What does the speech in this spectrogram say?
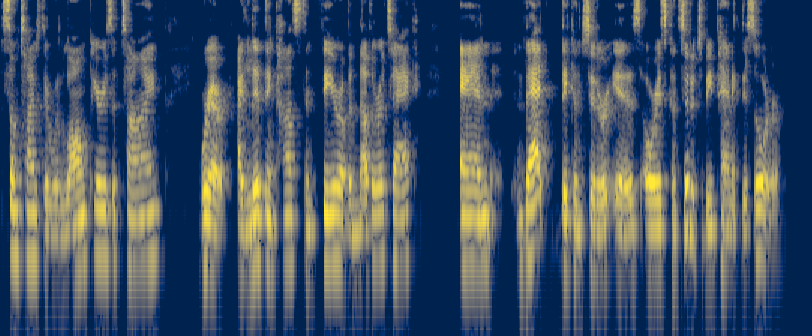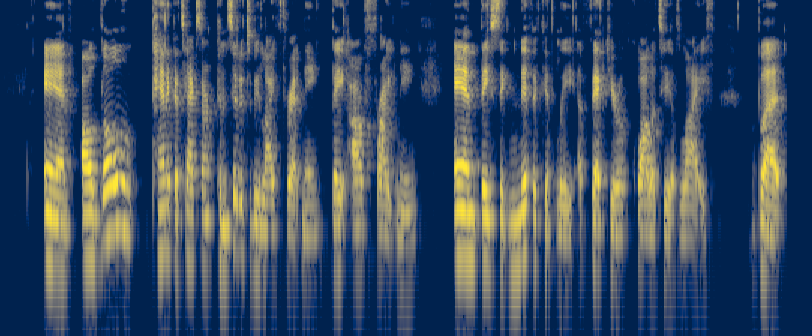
Sometimes there were long periods of time where I lived in constant fear of another attack and that they consider is or is considered to be panic disorder. And although panic attacks aren't considered to be life threatening they are frightening and they significantly affect your quality of life. But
